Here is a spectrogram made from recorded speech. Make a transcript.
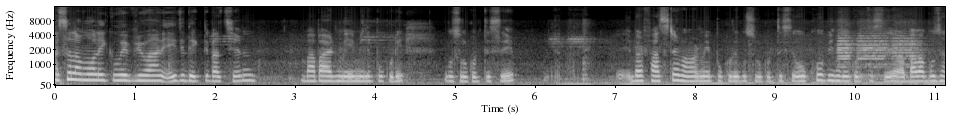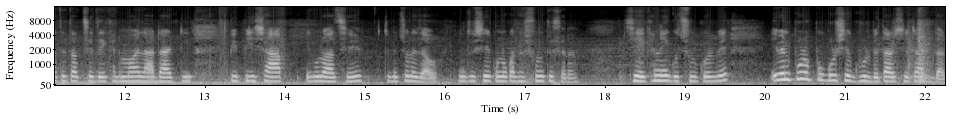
আসসালামু আলাইকুম এভরিওয়ান, এই যে দেখতে পাচ্ছেন, বাবা আর মেয়ে মিলে পুকুরে গোসল করতেছে। এবার ফার্স্ট টাইম আমার মেয়ে পুকুরে গোসল করতেছে, ও খুব এনজয় করতেছে। আর বাবা বোঝাতে চাচ্ছে যে এখানে ময়লা ডার্টি পিপি, সাপ এগুলো আছে, তুমি চলে যাও। কিন্তু সে কোনো কথা শুনতেছে না। সে এখানেই গোসল করবে। ইভেন পুরো পুকুর সে ঘুরবে, তার সেটা আবদার।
